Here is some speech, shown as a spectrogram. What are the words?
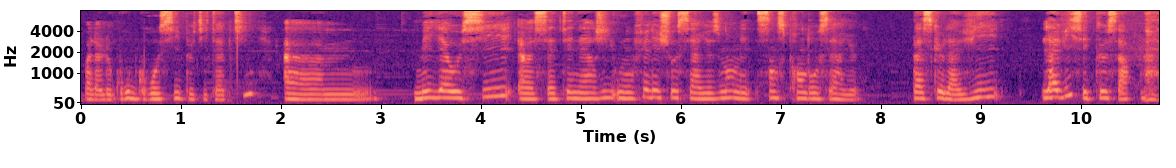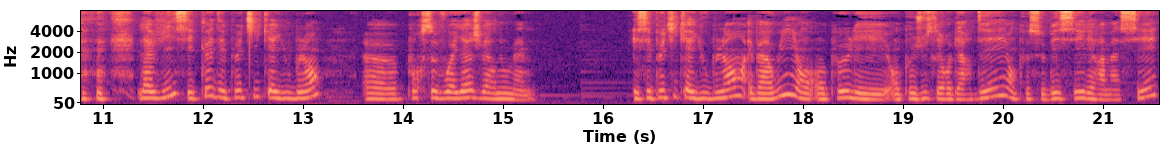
voilà le groupe grossit petit à petit. Euh, mais il y a aussi euh, cette énergie où on fait les choses sérieusement, mais sans se prendre au sérieux. Parce que la vie, la vie, c'est que ça. la vie, c'est que des petits cailloux blancs pour ce voyage vers nous-mêmes. Et ces petits cailloux blancs, eh ben oui, on, peut les, on peut juste les regarder, on peut se baisser, les ramasser,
